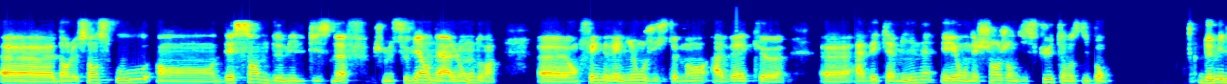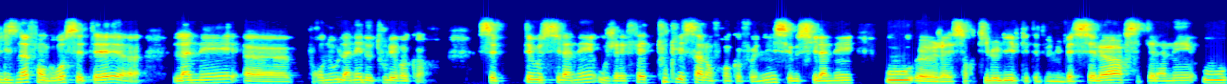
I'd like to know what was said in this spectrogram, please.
euh, dans le sens où en décembre 2019, je me souviens, on est à Londres, euh, on fait une réunion justement avec euh, avec Amine et on échange, on discute et on se dit bon, 2019 en gros c'était l'année pour nous l'année de tous les records. C'était aussi l'année où j'avais fait toutes les salles en francophonie. C'est aussi l'année où j'avais sorti le livre qui était devenu best-seller. C'était l'année où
